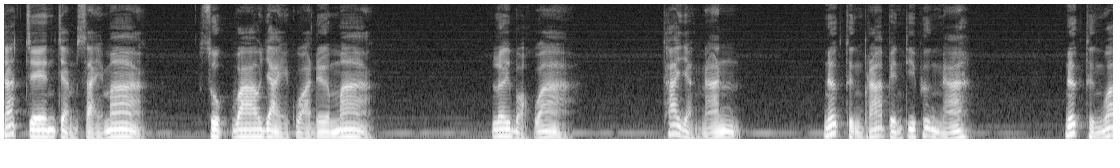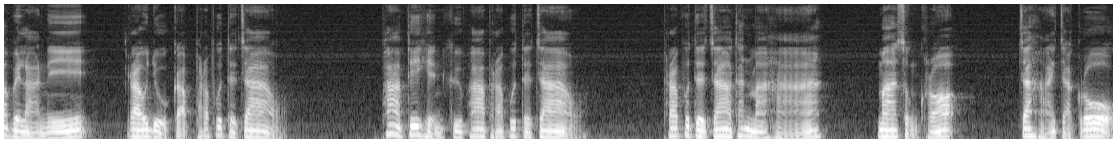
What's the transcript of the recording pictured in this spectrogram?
ชัดเจนแจ่มใสมาก สุขวาวใหญ่กว่าเดิมมาก เลยบอกว่า ถ้าอย่างนั้น นึกถึงพระเป็นที่พึ่งนะ นึกถึงว่าเวลานี้เราอยู่กับพระพุทธเจ้า ภาพที่เห็นคือภาพพระพุทธเจ้า พระพุทธเจ้าท่านมาหา มาสงเคราะห์ จะหายจากโรค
